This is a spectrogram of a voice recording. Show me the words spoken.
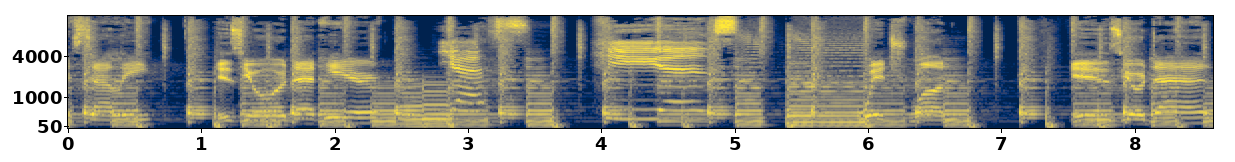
Hi, Sally. Is your dad here? Yes, he is. Which one is your dad?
